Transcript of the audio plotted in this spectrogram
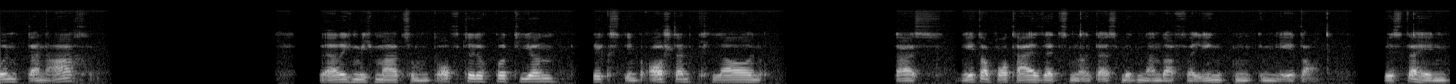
Und danach werde ich mich mal zum Dorf teleportieren, fix den Baustand klauen, das Nether-Portal setzen und das miteinander verlinken im Nether. Bis dahin.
